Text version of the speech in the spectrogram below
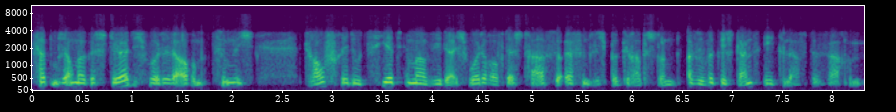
Es hat mich auch mal gestört. Ich wurde da auch ziemlich drauf reduziert immer wieder. Ich wurde auch auf der Straße öffentlich begrapscht und also wirklich ganz ekelhafte Sachen.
